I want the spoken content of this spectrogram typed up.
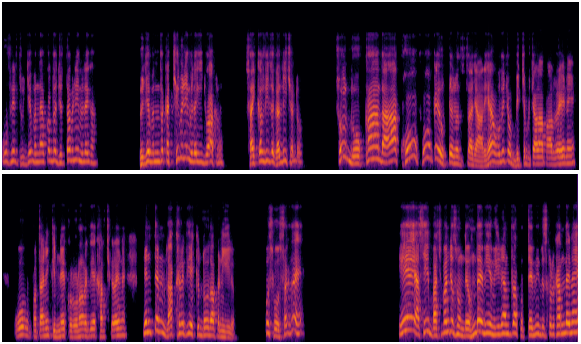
ਉਹ ਫਿਰ ਦੂਜੇ ਬੰਦੇ ਕੋਲ ਤਾਂ ਜੁੱਤਾ ਵੀ ਨਹੀਂ ਮਿਲੇਗਾ। ਦੂਜੇ ਬੰਦੇ ਤਾਂ ਕੱਛੀ ਵੀ ਨਹੀਂ ਮਿਲੇਗੀ ਜਵਾਕ ਨੂੰ। ਸਾਈਕਲ ਦੀ ਤਾਂ ਗੱਲ ਹੀ ਛੱਡੋ। ਸੋ ਲੋਕਾਂ ਦਾ ਖੋ ਖੋ ਕੇ ਉੱਤੇ ਨੂੰ ਦਿੱਤਾ ਜਾ ਰਿਹਾ, ਉਹਦੇ ਚੋਂ ਵਿੱਚ ਵਿਚਾਲਾ ਪਾ ਰਹੇ ਨੇ। ਉਹ ਪਤਾ ਨਹੀਂ ਕਿੰਨੇ ਕਰੋੜਾਂ ਰੁਪਏ ਖਰਚ ਕਰੇ ਨੇ 3-3 ਲੱਖ ਰੁਪਏ ਕਿਲੋ ਦਾ ਪਨੀਰ ਉਹ ਸੋਚ ਸਕਦਾ ਹੈ ਇਹ ਅਸੀਂ ਬਚਪਨ ਚ ਸੁਣਦੇ ਹੁੰਦੇ ਵੀ ਅਮੀਰਾਂ ਦੇ ਤਾਂ ਕੁੱਤੇ ਵੀ ਬਿਸਕੁਟ ਖਾਂਦੇ ਨੇ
